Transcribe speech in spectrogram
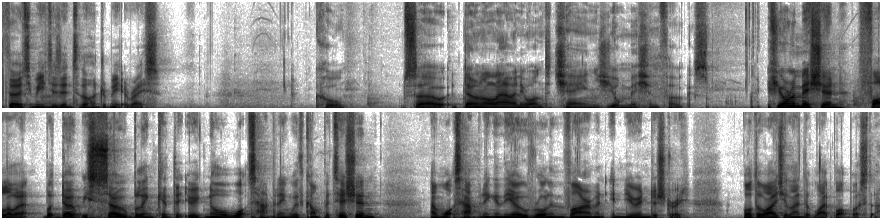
30 meters hmm. into the 100 meter race. Cool. So don't allow anyone to change your mission focus. If you're on a mission, follow it, but don't be so blinkered that you ignore what's happening with competition and what's happening in the overall environment in your industry. Otherwise, you'll end up like Blockbuster.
